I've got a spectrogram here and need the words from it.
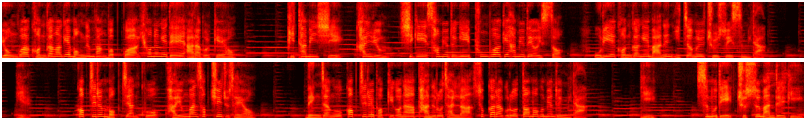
용과 건강하게 먹는 방법과 효능에 대해 알아볼게요. 비타민 C, 칼륨, 식이, 섬유 등이 풍부하게 함유되어 있어 우리의 건강에 많은 이점을 줄 수 있습니다. 1. 껍질은 먹지 않고 과육만 섭취해 주세요. 냉장 후 껍질을 벗기거나 반으로 잘라 숟가락으로 떠먹으면 됩니다. 2. 스무디 주스 만들기.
